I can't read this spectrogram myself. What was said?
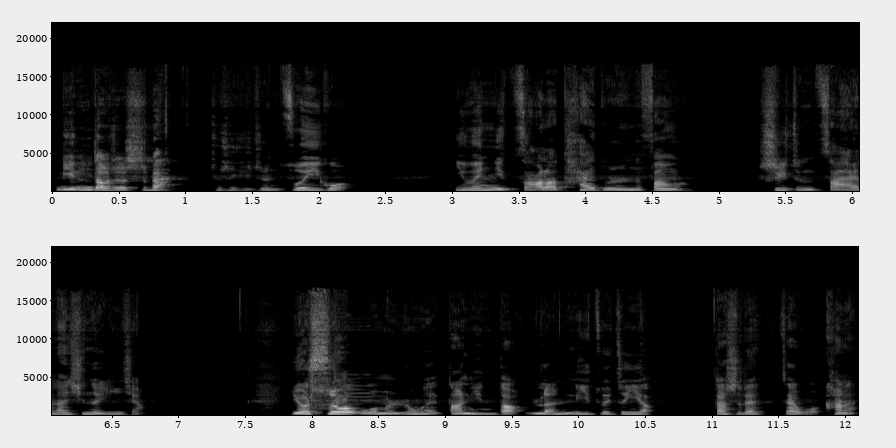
领导者失败就是一种罪过，因为你砸了太多人的饭碗，是一种灾难性的影响。有时候我们认为当领导能力最重要，但是呢，在我看来，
